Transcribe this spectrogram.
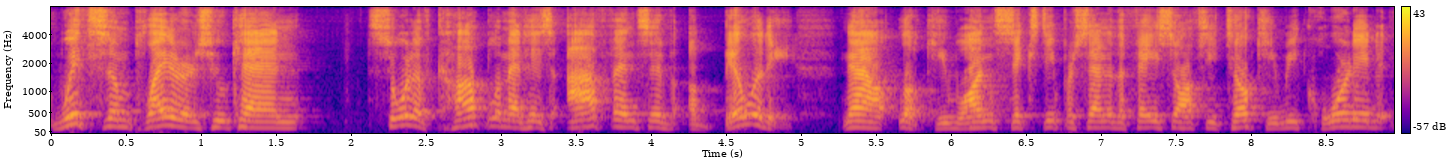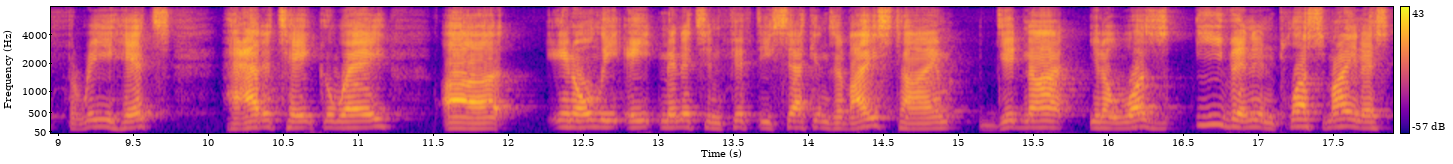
with some players who can sort of complement his offensive ability. Now, look, he won 60% of the faceoffs he took. He recorded three hits had a takeaway uh, in only eight minutes and 50 seconds of ice time, did not, you know, was even in plus minus.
